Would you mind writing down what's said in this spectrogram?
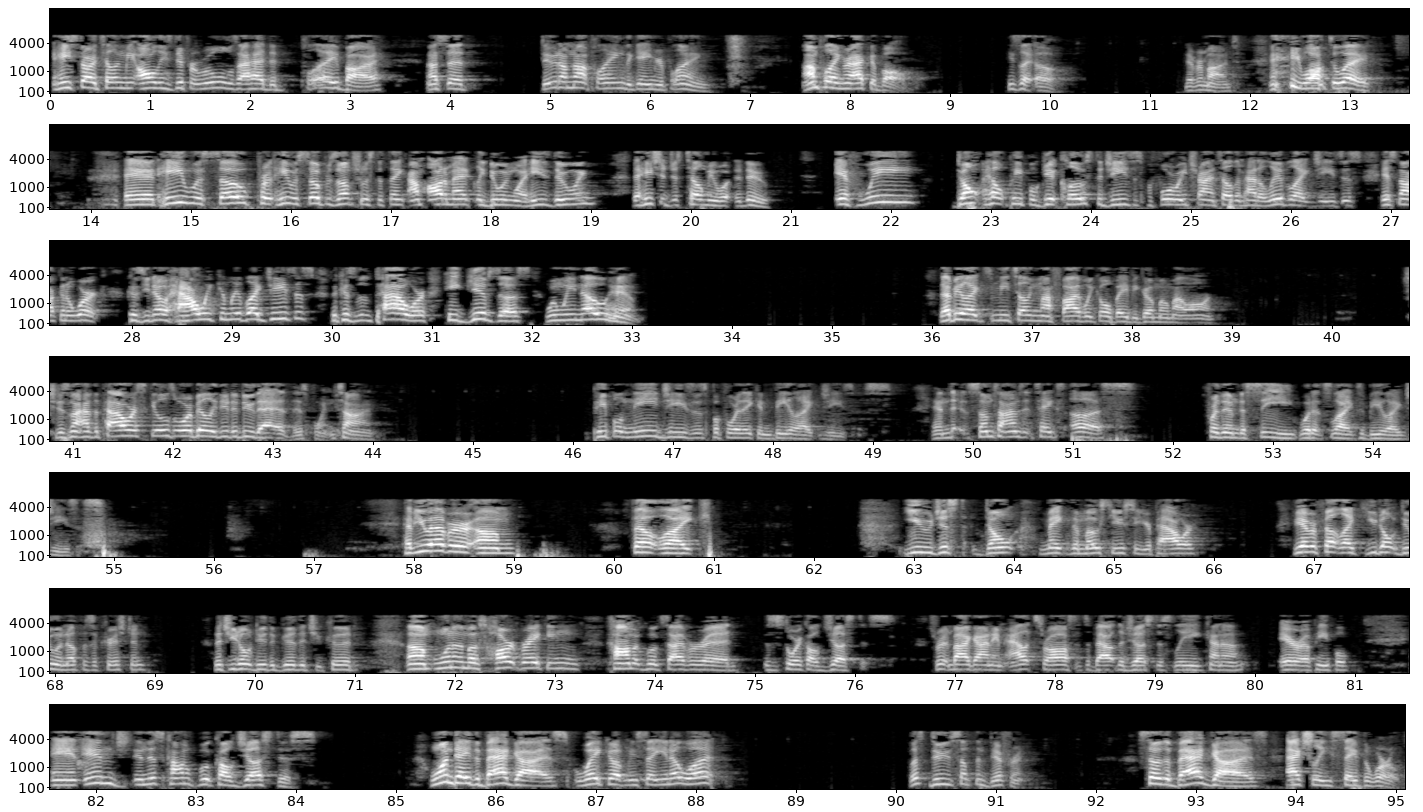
And he started telling me all these different rules I had to play by. And I said, dude, I'm not playing the game you're playing. I'm playing racquetball. He's like, oh, never mind. And he walked away. And he was so, he was so presumptuous to think I'm automatically doing what he's doing that he should just tell me what to do. If we don't help people get close to Jesus before we try and tell them how to live like Jesus, it's not going to work. Because you know how we can live like Jesus? Because of the power He gives us when we know Him. That'd be like me telling my five week old baby, go mow my lawn. She does not have the power, skills, or ability to do that at this point in time. People need Jesus before they can be like Jesus. And sometimes it takes us for them to see what it's like to be like Jesus. Have you ever um, felt like you just don't make the most use of your power? Have you ever felt like you don't do enough as a Christian? That you don't do the good that you could? Um, one of the most heartbreaking comic books I ever read is a story called Justice. It's written by a guy named Alex Ross. It's about the Justice League kind of era people. And in, in this comic book called Justice, one day the bad guys wake up and say, you know what? Let's do something different. So the bad guys actually save the world.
